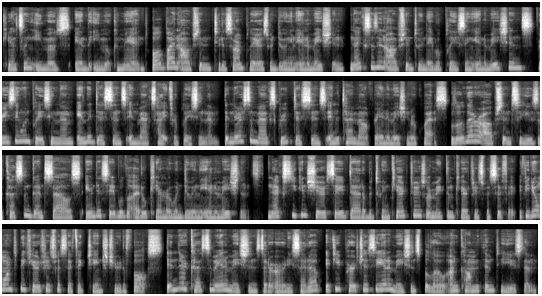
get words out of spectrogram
canceling emotes, and the emote command, followed by an option to disarm players when doing an animation. Next is an option to enable placing animations, freezing when placing them, and the distance and max height for placing them. Then there's the max group distance and a timeout for animation requests. Below that are options to use the custom gun styles and disable the idle camera when doing the animations. Next, you can share saved data between characters or make them character specific. If you don't want it to be character specific, change true to false. Then there are custom animations that are already set up. If you purchase the animations below, uncomment them to use them.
